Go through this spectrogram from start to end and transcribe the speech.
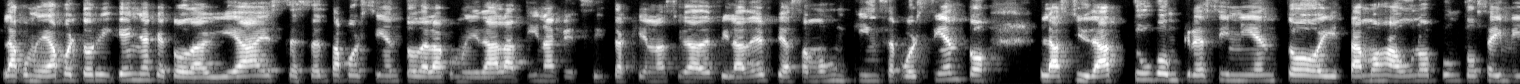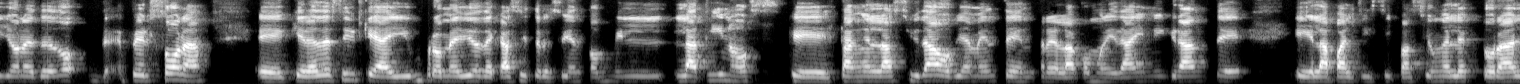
la comunidad puertorriqueña, que todavía es 60% de la comunidad latina que existe aquí en la ciudad de Filadelfia. Somos un 15%. La ciudad tuvo un crecimiento y estamos a 1.6 millones de, de personas. Eh, quiere decir que hay un promedio de casi 300 mil latinos que están en la ciudad, obviamente entre la comunidad inmigrante eh, la participación electoral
